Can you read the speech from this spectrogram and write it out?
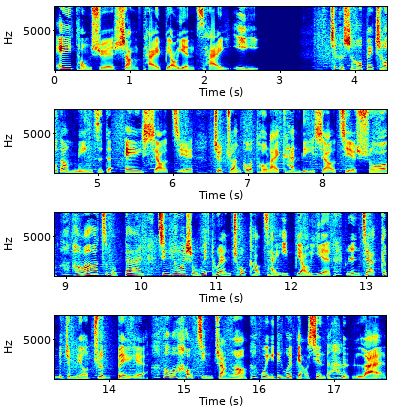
A 同学上台表演才艺。这个时候被抽到名字的 A 小姐就转过头来看李小姐说：“啊，怎么办？今天为什么会突然抽考才艺表演？人家根本就没有准备耶！啊，好紧张啊！我一定会表现得很烂。”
